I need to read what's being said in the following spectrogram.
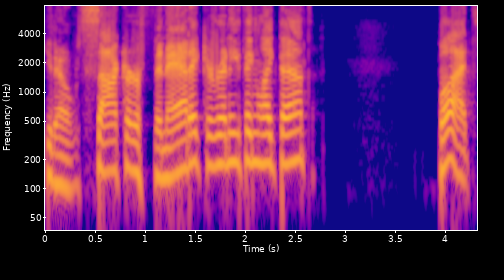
you know, soccer fanatic or anything like that. But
